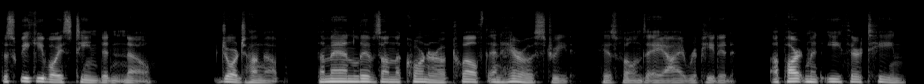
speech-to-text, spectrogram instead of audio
The squeaky voiced teen didn't know. George hung up. The man lives on the corner of 12th and Harrow Street, his phone's AI repeated. Apartment E13.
